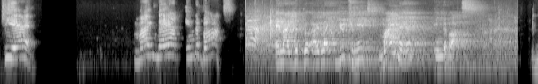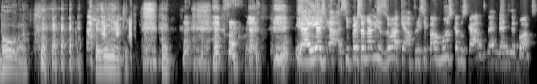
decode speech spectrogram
que é My Man in the Box. And I'd, I'd like you to meet my man in the box. Boa! Fez o link. e aí a, a, se personalizou a, a, principal música dos caras, né? Man in the Box.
